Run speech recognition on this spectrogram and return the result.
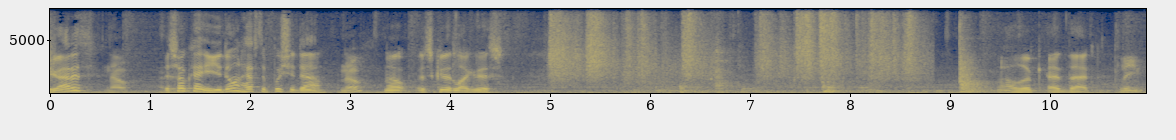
You got it? No. It's okay, you don't have to push it down. No? No, it's good like this. Now look at that. Clean.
